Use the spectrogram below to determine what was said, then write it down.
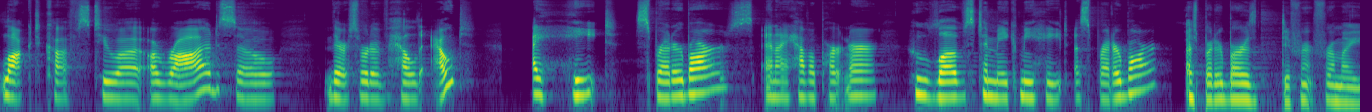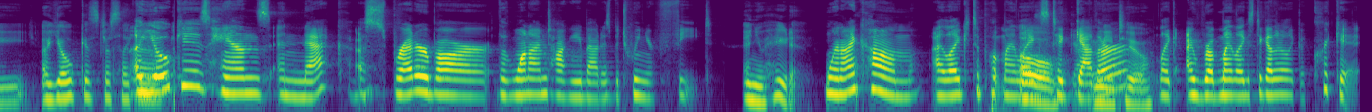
locked cuffs to a, a rod, so they're sort of held out. I hate spreader bars, and I have a partner who loves to make me hate a spreader bar. A spreader bar is different from a a yoke. Is just like A yoke is hands and neck. A mm-hmm. spreader bar, the one I'm talking about, is between your feet. and you hate it. When I come, I like to put my legs Oh, together. me too. Like I rub my legs together like a cricket.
